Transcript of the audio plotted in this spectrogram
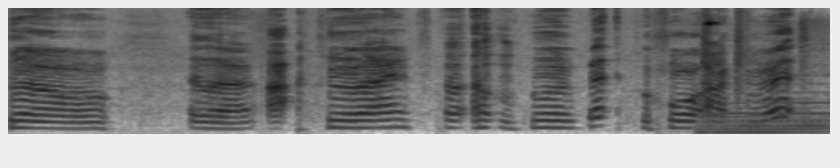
so, uh, I, uh, uh, I like. Like.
